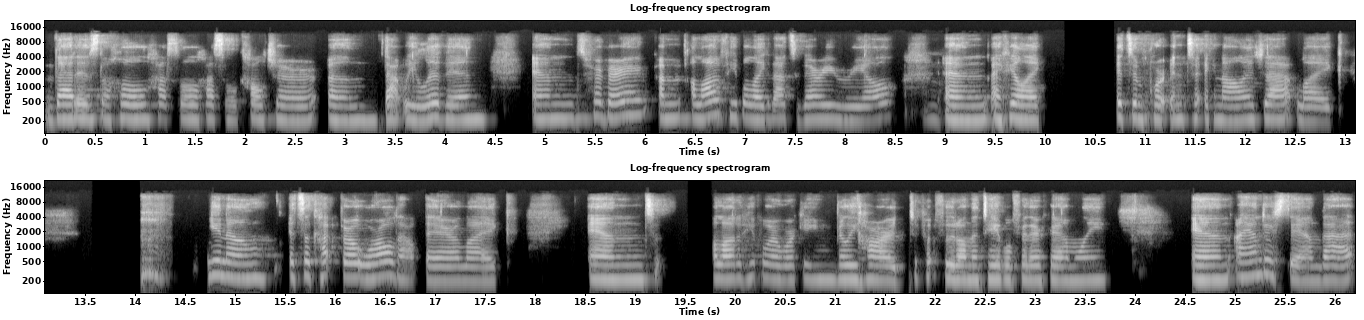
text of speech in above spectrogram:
that is the whole hustle hustle culture um, that we live in and for very um, a lot of people like that's very real mm-hmm. and i feel like it's important to acknowledge that like you know it's a cutthroat world out there like and a lot of people are working really hard to put food on the table for their family and i understand that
